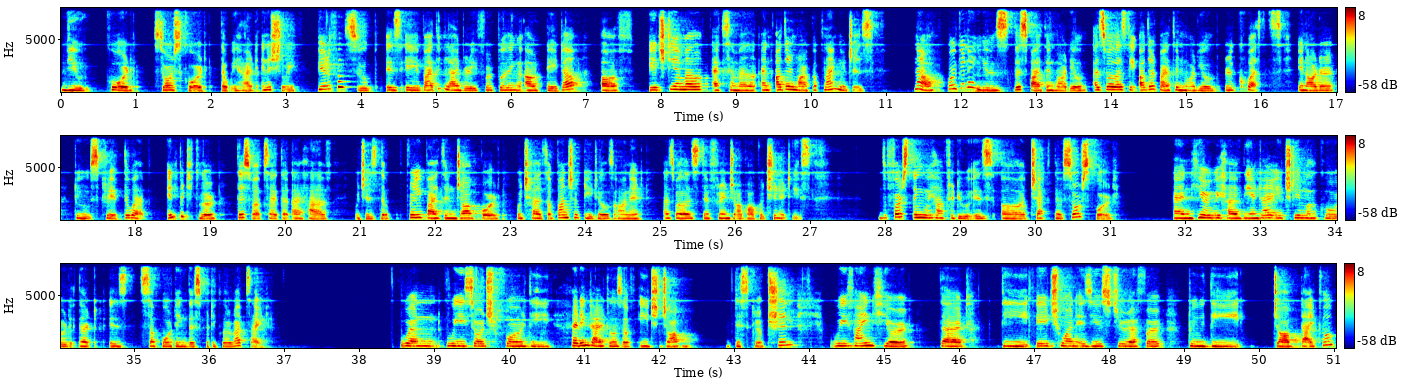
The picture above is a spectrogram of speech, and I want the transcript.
view code, source code that we had initially. Beautiful Soup is a Python library for pulling out data of HTML, XML, and other markup languages. Now, we're going to use this Python module as well as the other Python module requests in order to scrape the web. In particular, this website that I have, which is the free Python job board, which has a bunch of details on it, as well as different job opportunities. The first thing we have to do is uh, check the source code. And here we have the entire HTML code that is supporting this particular website. When we search for the heading titles of each job description, we find here that the H1 is used to refer to the job title.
